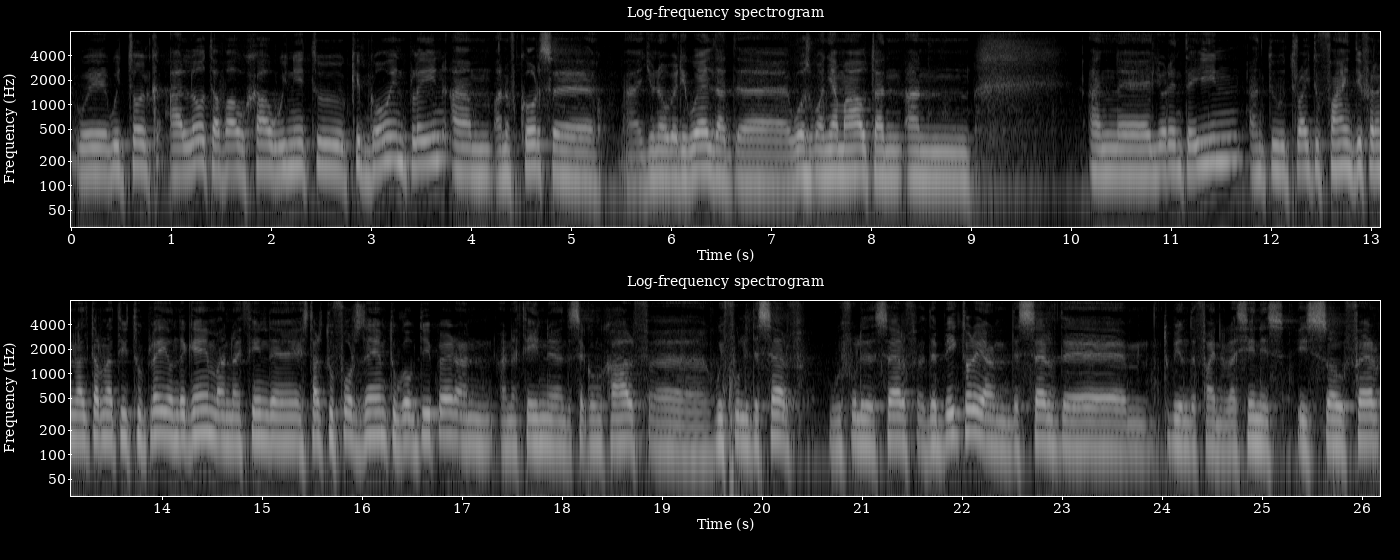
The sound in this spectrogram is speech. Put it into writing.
We, we talk a lot about how we need to keep going, playing, um, and of course, uh, uh, you know very well that uh, was Wanyama out and, and and uh, Llorente in and to try to find different alternatives to play on the game and I think uh, start to force them to go deeper and, and I think in the second half uh, we fully deserve we fully deserve the victory and deserve the, um, to be in the final. I think is so fair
